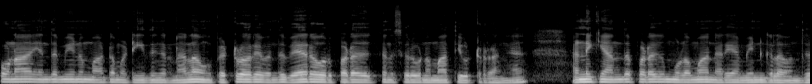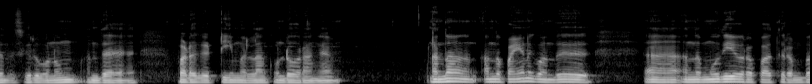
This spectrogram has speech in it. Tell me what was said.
போனால் எந்த மீனும் மாட்ட மாட்டேங்குதுங்கிறனால, அவங்க பெற்றோரே வந்து வேற ஒரு படகுக்கு அந்த சிறுவனை மாற்றி விட்டுறாங்க அன்றைக்கி அந்த படகு மூலமாக நிறையா மீன்களை வந்து அந்த சிறுவனும், அந்த படகு டீம் எல்லாம் கொண்டு வராங்க. அதான் அந்த பையனுக்கு வந்து அந்த முதியவரை பார்த்து ரொம்ப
